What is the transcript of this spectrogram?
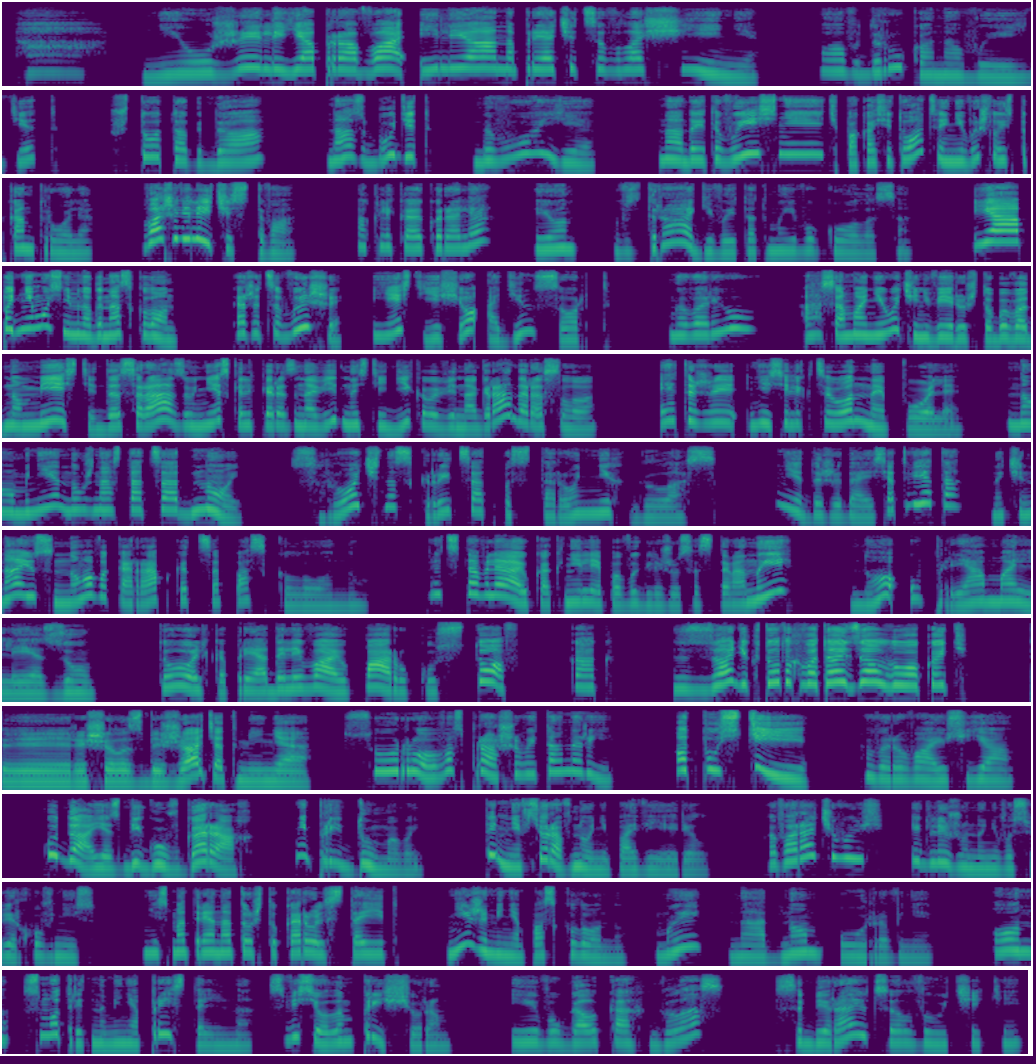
Неужели я права, или она прячется в лощине? А вдруг она выйдет? Что тогда? Нас будет двое. Надо это выяснить, пока ситуация не вышла из-под контроля. «Ваше Величество!» Окликаю короля, и он вздрагивает от моего голоса. «Я поднимусь немного на склон. Кажется, выше есть еще один сорт». Говорю, а сама не очень верю, чтобы в одном месте да сразу несколько разновидностей дикого винограда росло. Это же не селекционное поле. Но мне нужно остаться одной, Срочно скрыться от посторонних глаз. Не дожидаясь ответа, начинаю снова карабкаться по склону. Представляю, как нелепо выгляжу со стороны, но упрямо лезу. Только преодолеваю пару кустов, как сзади кто-то хватает за локоть. «Ты решила сбежать от меня?» Сурово спрашивает Анри. «Отпусти!» — вырываюсь я. Куда я сбегу в горах? Не придумывай. Ты мне все равно не поверил. Поворачиваюсь и гляжу на него сверху вниз. Несмотря на то, что король стоит ниже меня по склону, мы на одном уровне. Он смотрит на меня пристально, с веселым прищуром, и в уголках глаз собираются лучики.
